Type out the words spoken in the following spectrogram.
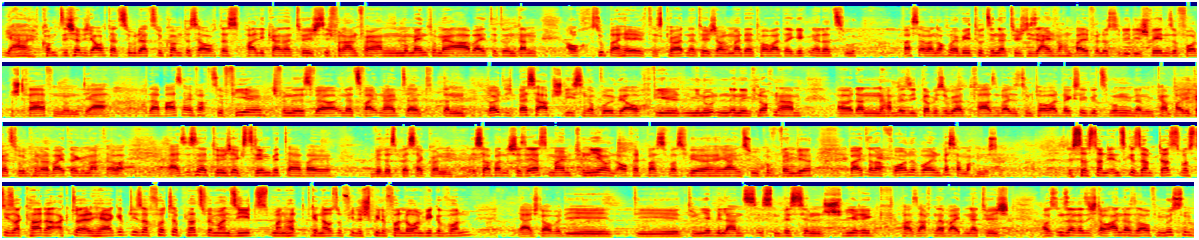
Ja, kommt sicherlich auch dazu. Dazu kommt es auch, dass Palika natürlich sich von Anfang an Momentum erarbeitet und dann auch super hält. Das gehört natürlich auch immer der Torwart der Gegner dazu. Was aber noch mehr wehtut, sind natürlich diese einfachen Ballverluste, die die Schweden sofort bestrafen. Und ja, da war es einfach zu viel. Ich finde, es wäre in der zweiten Halbzeit dann deutlich besser abschließen, obwohl wir auch viele Minuten in den Knochen haben. Aber dann haben wir sie, glaube ich, sogar phasenweise zum Torwartwechsel gezwungen. Dann kam Palika zurück und hat weitergemacht. Aber ja, es ist natürlich extrem bitter, weil wir das besser können. Ist aber nicht das erste Mal im Turnier und auch etwas, was wir ja, in Zukunft, wenn wir weiter nach vorne wollen, besser machen müssen. Ist das dann insgesamt das, was dieser Kader aktuell hergibt, dieser vierte Platz, wenn man sieht, man hat genauso viele Spiele verloren wie gewonnen? Ja, ich glaube, die, die Turnierbilanz ist ein bisschen schwierig. Ein paar Sachen dabei, die natürlich aus unserer Sicht auch anders laufen müssen.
